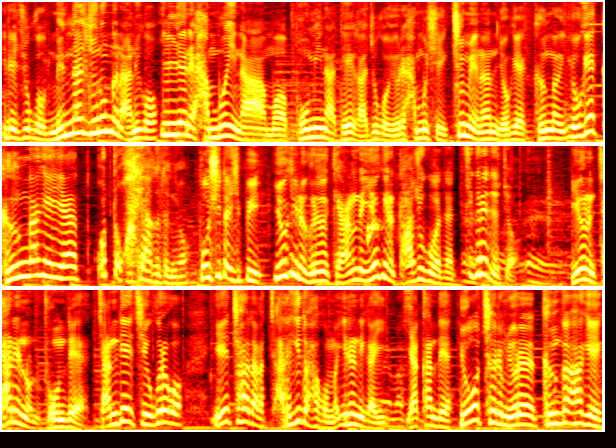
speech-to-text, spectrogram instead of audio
이래 주고 맨날 주는 건 아니고 일년에한 번이나 뭐 봄이나 돼 가지고 요래 한 번씩 주면은 요게 건강 요게 건강해야 꽃도 화려하거든요. 보시다시피 여기는 그래도 괜찮은데 여기는 다 주고 그냥 찌그러졌죠. 이거는 자리는 좋은데 잔디에 지고 그러고 예초하다가 자르기도 하고 막 이러니까 이- 맞습니다. 약한데 요처럼 요래 건강하게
